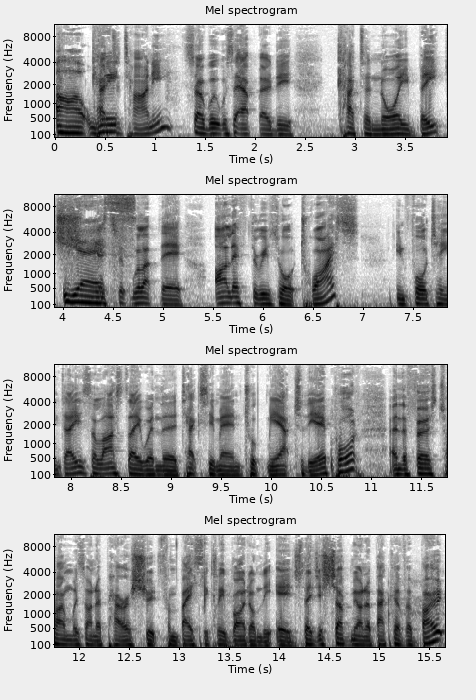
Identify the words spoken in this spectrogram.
Uh, Katathani. So it was out at the Kata Noi Beach. Yes. well up there. I left the resort twice. In 14 days. The last day when the taxi man took me out to the airport, and the first time was on a parachute from basically right on the edge. They just shoved me on the back of a boat.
